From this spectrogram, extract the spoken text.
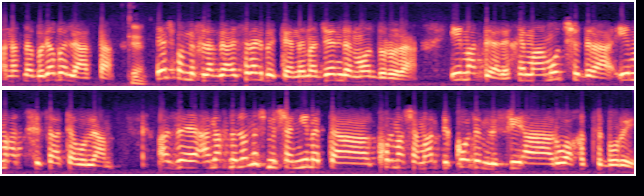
אנחנו לא בלהקה. כן. יש פה מפלגה, ישראל ביתנו, עם אג'נדה מאוד ברורה, עם הדרך, עם עמוד שדרה, עם תפיסת העולם. אז אה, אנחנו לא משנים את כל מה שאמרתי קודם לפי הרוח הציבורי.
